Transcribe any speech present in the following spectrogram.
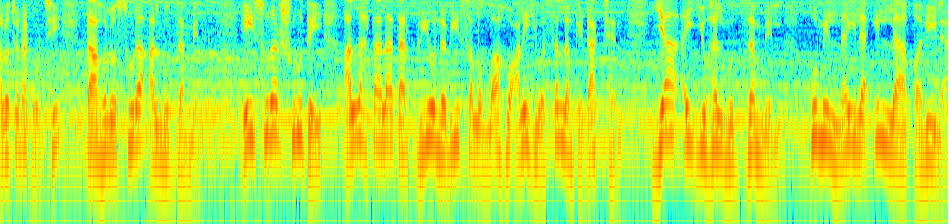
আলোচনা করছি, তা হল সুরা আল মুজাম্মিল এই সুরার শুরুতেই আল্লাহ তালা তার প্রিয় নবী সাল্লাহ আলহি ওয়াসাল্লামকে ডাকছেন, ইয়া আইয়ুহাল মুজাম্মিল কুমিল নাইলা ইল্লা কলিলা।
